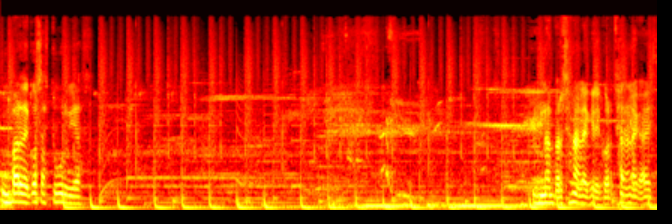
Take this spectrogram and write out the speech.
Un par de cosas turbias. Una persona a la que le cortaron la cabeza.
